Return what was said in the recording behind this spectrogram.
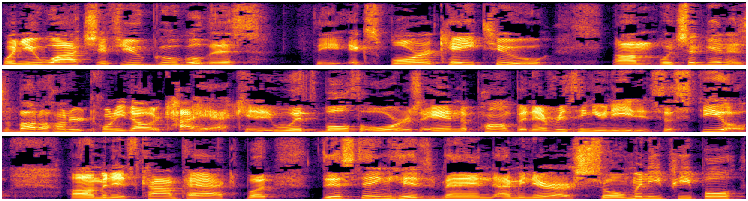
when you watch, if you Google this, the Explorer K2, um, which again is about a $120 kayak with both oars and the pump and everything you need. It's a steal, um, and it's compact, but this thing has been, I mean, there are so many people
